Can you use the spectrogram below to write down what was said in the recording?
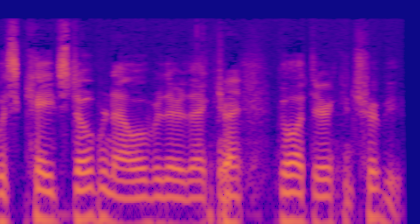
with Cade Stover now over there that can right. go out there and contribute.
